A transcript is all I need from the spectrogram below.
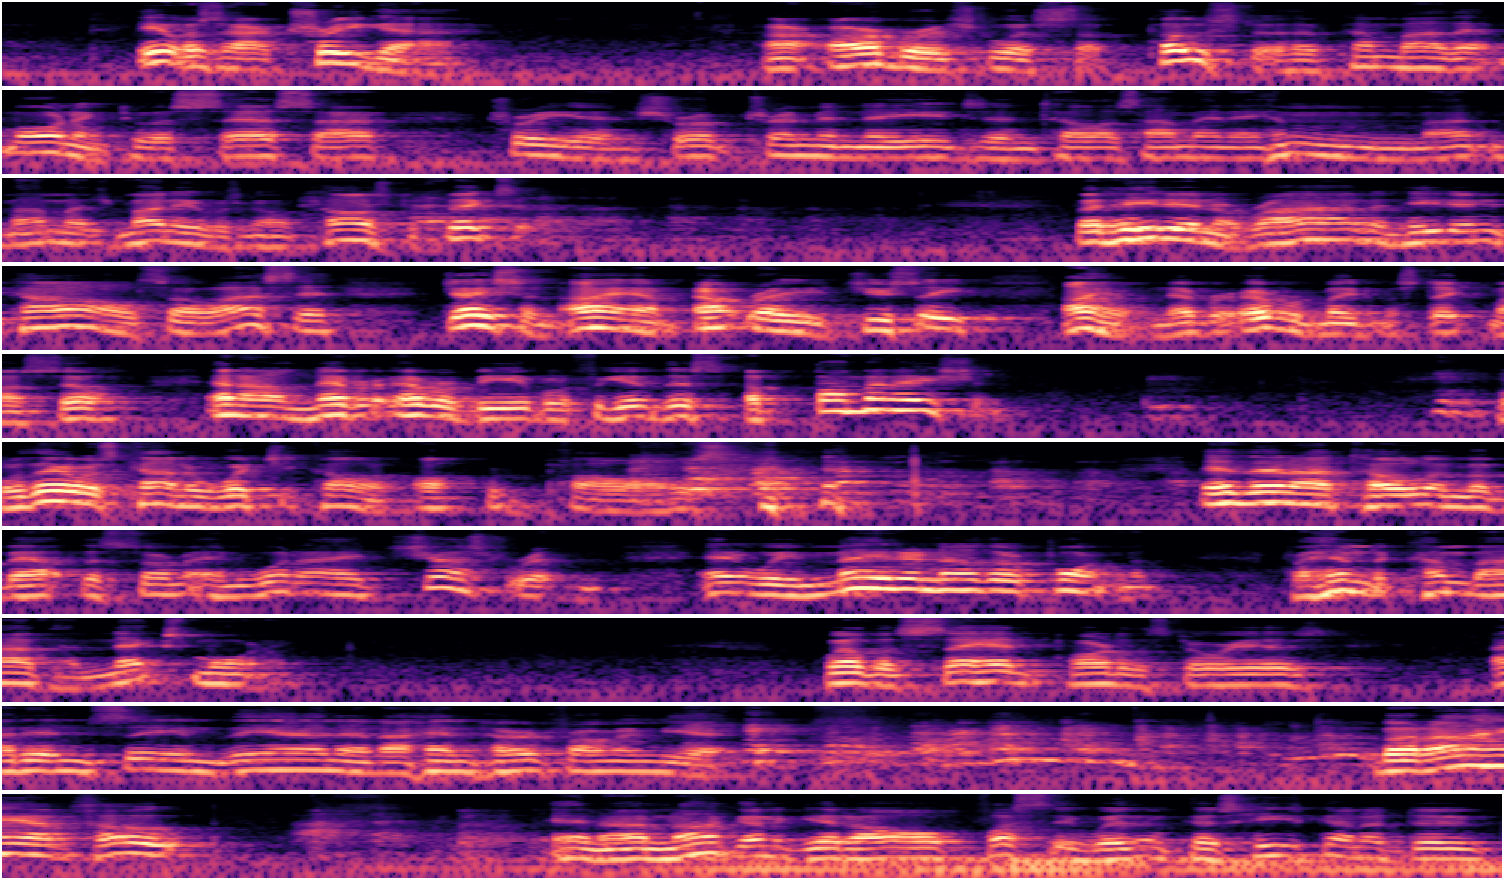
It was our tree guy. Our arborist was supposed to have come by that morning to assess our tree and shrub trimming needs and tell us how many, hmm, how much money it was going to cost to fix it. But he didn't arrive and he didn't call. So I said, Jason, I am outraged. You see, I have never ever made a mistake myself, and I'll never ever be able to forgive this abomination. Well, there was kind of what you call an awkward pause. and then I told him about the sermon and what I had just written. And we made another appointment for him to come by the next morning. Well, the sad part of the story is I didn't see him then and I hadn't heard from him yet. but I have hope And I'm not going to get all fussy with him because he's going to do,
